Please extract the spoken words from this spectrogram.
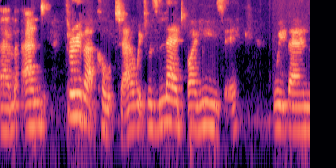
Um, and through that culture, which was led by music, we then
